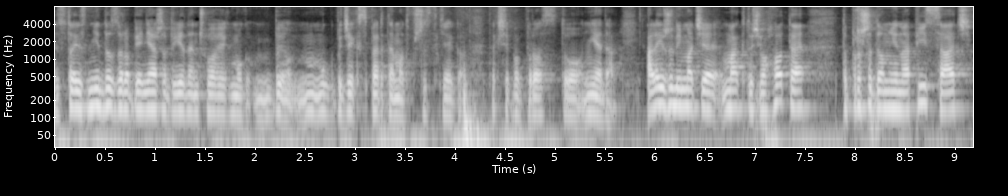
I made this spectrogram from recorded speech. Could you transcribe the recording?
Więc to jest nie do zrobienia, żeby jeden człowiek mógł, by, mógł być ekspertem od wszystkiego. Tak się po prostu nie da. Ale jeżeli macie, ma ktoś ochotę, to proszę do mnie napisać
